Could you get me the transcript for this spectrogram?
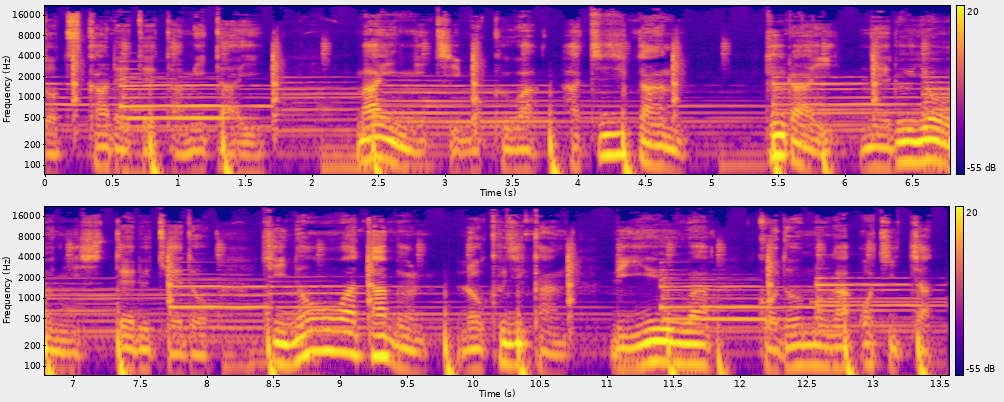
と疲れてたみたい。毎日僕は8時間くらい寝るようにしてるけど昨日は多分6時間。理由は子供が起きちゃった。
